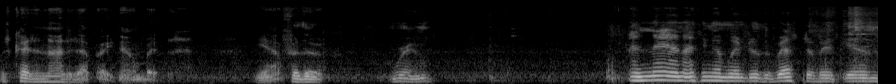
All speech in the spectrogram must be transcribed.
was kind of knotted up right now, but yeah, for the rim. And then I think I'm going to do the rest of it in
